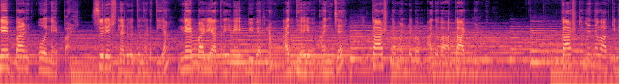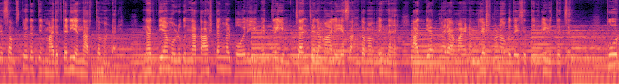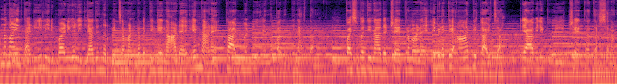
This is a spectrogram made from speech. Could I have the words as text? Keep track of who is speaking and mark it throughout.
Speaker 1: നേപ്പാൾ ഓ നേപ്പാൾ. സുരേഷ് നടുവത്ത് നടത്തിയ നേപ്പാൾ യാത്രയുടെ വിവരണം അധ്യായം അഞ്ച് കാഷ്ടമണ്ഡപം അഥവാ കാഠ്മണ്ഡു. കാഷ്ടം എന്ന വാക്കിന് സംസ്കൃതത്തിൽ മരത്തടി എന്ന അർത്ഥമുണ്ട് നദ്യമൊഴുകുന്ന കാഷ്ടങ്ങൾ പോലെയും എത്രയും ചഞ്ചലമാലയ സംഗമം എന്ന് അധ്യാത്മരാമായണം ലക്ഷ്മണോപദേശത്തിൽ എഴുത്തച്ഛൻ പൂർണമായും തടിയിൽ ഇരുമ്പാണികൾ ഇല്ലാതെ നിർമ്മിച്ച മണ്ഡപത്തിന്റെ നാട് എന്നാണ് കാഠ്മണ്ഡു എന്ന പദത്തിനർത്ഥം. പശുപതിനാഥ ക്ഷേത്രമാണ് ഇവിടത്തെ ആദ്യ കാഴ്ച. രാവിലെ പോയി ക്ഷേത്ര ദർശനം.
